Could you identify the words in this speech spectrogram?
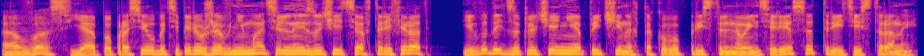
А вас я попросил бы теперь уже внимательно изучить автореферат и выдать заключение о причинах такого пристального интереса третьей стороны.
